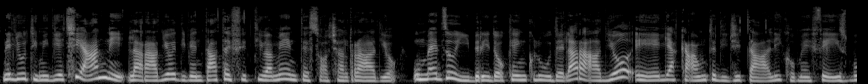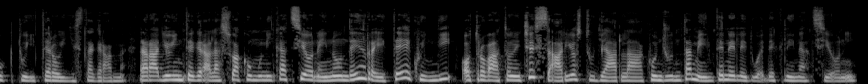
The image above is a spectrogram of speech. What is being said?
Negli ultimi dieci anni la radio è diventata effettivamente social radio, un mezzo ibrido che include la radio e gli account digitali come Facebook, Twitter o Instagram. La radio integra la sua comunicazione in onda in rete e quindi ho trovato necessario studiarla congiuntamente nelle due declinazioni.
